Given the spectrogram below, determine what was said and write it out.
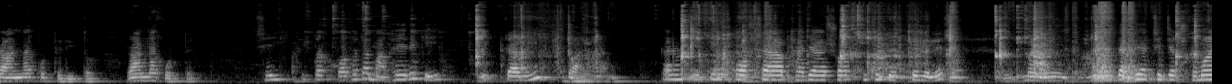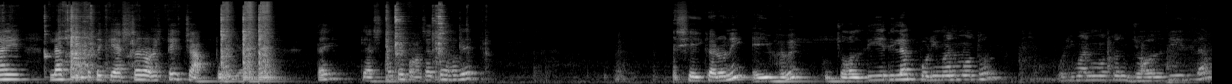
রান্না করতে দিত, রান্না করতেন। সেই কথা- কথাটা মাথায় রেখেই এটা আমি বানালাম। কারণ একে কষা, ভাজা সব কিছু করতে গেলে মানে মানে দেখা যাচ্ছে যা সময় লাগছে, তাতে গ্যাসটার অনেকটাই চাপ পড়ে যাবে তাই গ্যাসটাকে বাঁচাতে হবে। সেই কারণেই এইভাবে জল দিয়ে দিলাম পরিমাণ মতন। পরিমাণ মতন জল দিয়ে দিলাম।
